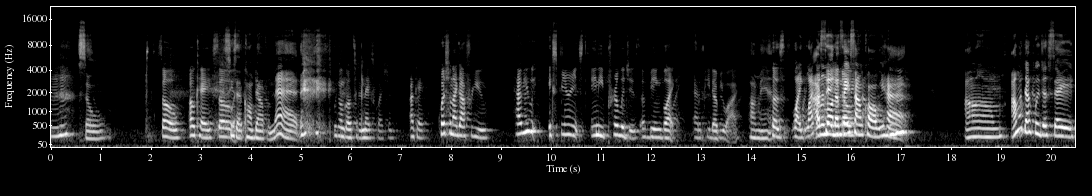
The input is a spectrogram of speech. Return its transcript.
hmm So So okay, so she said, "Calm down from that." We're gonna go to the next question. Okay, question I got for you: Have you experienced any privileges of being black at a PWI? oh man. Because, like, like I I, remember said, on the know, FaceTime call we had. Mhm. Um, I'm gonna definitely just say,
